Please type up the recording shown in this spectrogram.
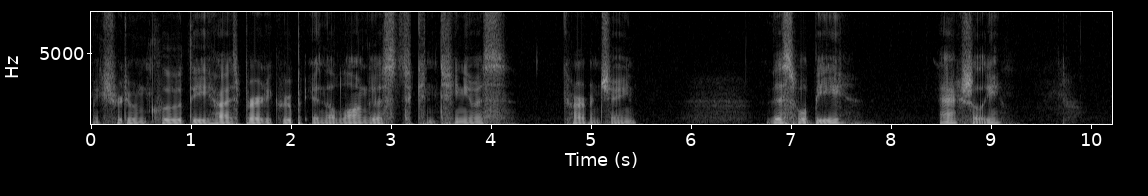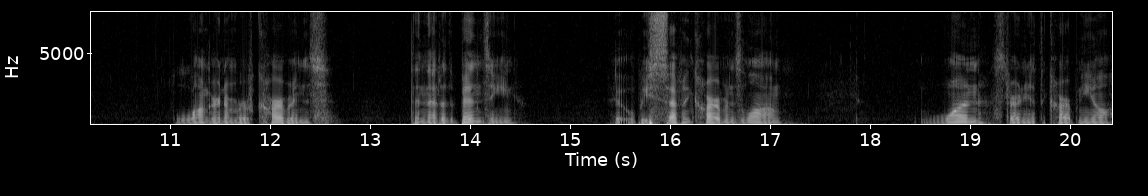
Make sure to include the highest priority group in the longest continuous carbon chain. This will be actually longer number of carbons than that of the benzene. It will be seven carbons long, one starting at the carbonyl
